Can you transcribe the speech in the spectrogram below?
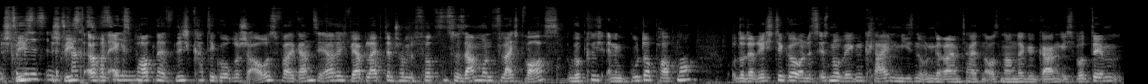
schließt, schließt euren Ex-Partner jetzt nicht kategorisch aus, weil ganz ehrlich, wer bleibt denn schon mit 14 zusammen und vielleicht war es wirklich ein guter Partner oder der richtige und es ist nur wegen kleinen, miesen Ungereimtheiten auseinandergegangen. Ich würde dem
